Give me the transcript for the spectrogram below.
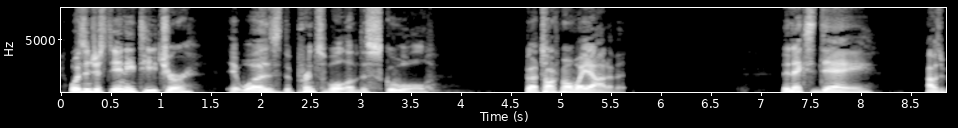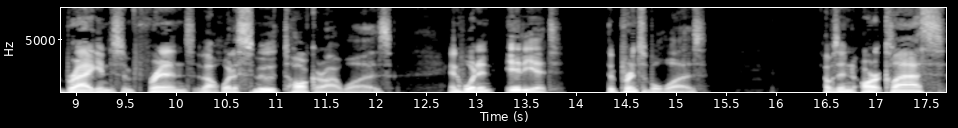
It wasn't just any teacher, it was the principal of the school. But I talked my way out of it. The next day, I was bragging to some friends about what a smooth talker I was and what an idiot the principal was. I was in art class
